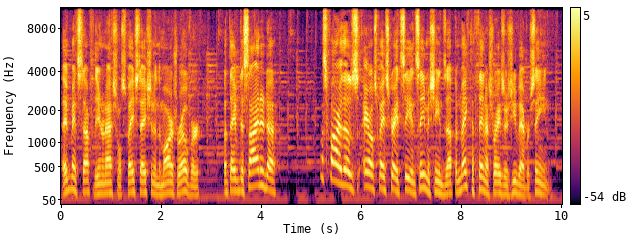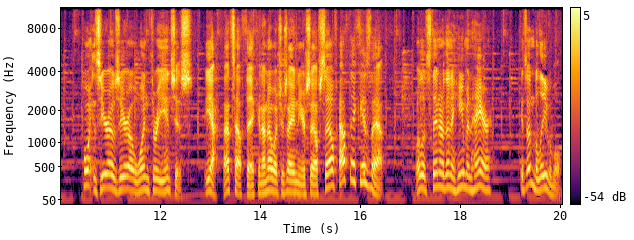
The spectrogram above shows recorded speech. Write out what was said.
They've made stuff for the International Space Station and the Mars rover, but they've decided to let's fire those aerospace grade CNC machines up and make the thinnest razors you've ever seen. 0.0013 inches. Yeah, that's how thick. And I know what you're saying to yourself, self, how thick is that? Well, it's thinner than a human hair. It's unbelievable.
